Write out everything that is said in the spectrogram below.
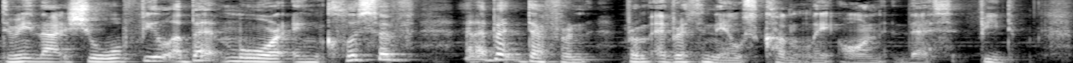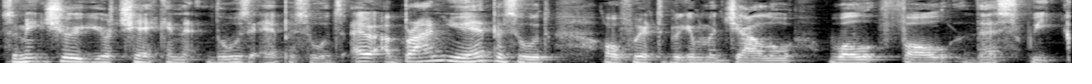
to make that show feel a bit more inclusive and a bit different from everything else currently on this feed. So make sure you're checking those episodes out. A brand new episode of Where to Begin with Giallo will fall this week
